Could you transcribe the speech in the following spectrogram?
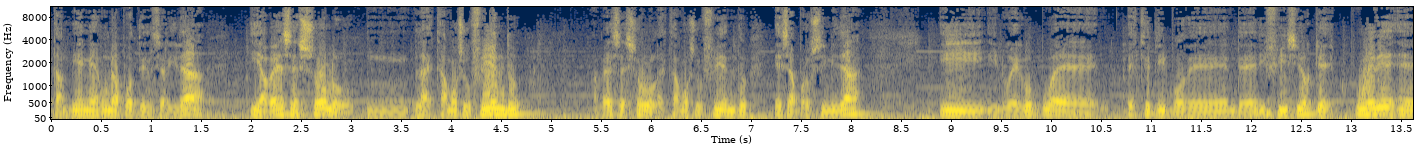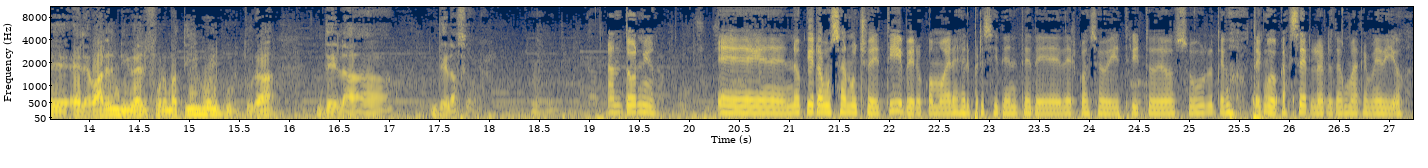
también es una potencialidad. Y a veces solo mm, la estamos sufriendo, a veces solo la estamos sufriendo, esa proximidad y, luego pues este tipo de, edificios que puede eh, elevar el nivel formativo y cultural de la, de la zona. Antonio, eh, no quiero abusar mucho de ti, pero como eres el presidente del Consejo de Distrito de Osur, tengo, tengo que hacerlo, no tengo más remedio.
